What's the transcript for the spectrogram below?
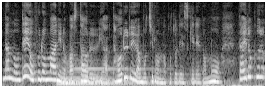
なのでお風呂周りのバスタオルやタオル類はもちろんのことですけれども台所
